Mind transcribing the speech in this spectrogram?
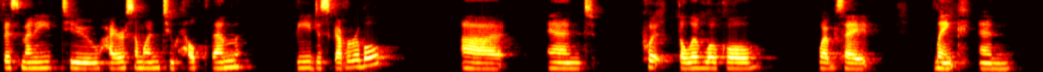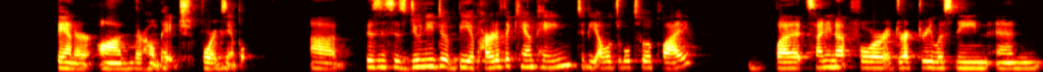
this money to hire someone to help them be discoverable uh, and put the Live Local website link and banner on their homepage, for example. Uh, businesses do need to be a part of the campaign to be eligible to apply, but signing up for a directory listing and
